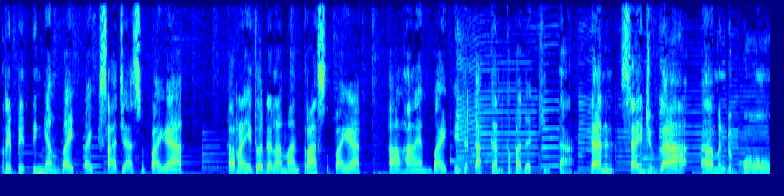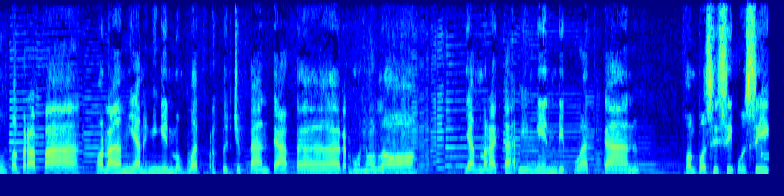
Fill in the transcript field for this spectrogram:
repeating yang baik-baik saja supaya karena itu adalah mantra supaya hal-hal yang baik didekatkan kepada kita. Dan saya juga uh, mendukung beberapa orang yang ingin membuat pertunjukan teater, monolog, yang mereka ingin dibuatkan komposisi musik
